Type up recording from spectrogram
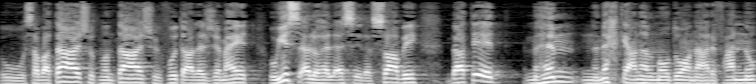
و17 و18 ويفوتوا على الجامعات ويسألوا هالأسئلة الصعبة. بعتقد مهم إنه نحكي عن هالموضوع ونعرف عنه.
